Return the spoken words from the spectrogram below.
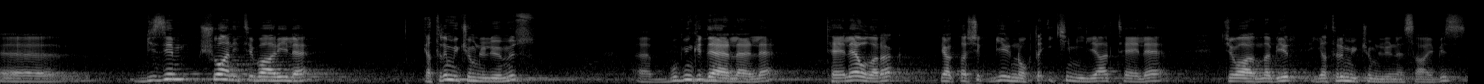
E, Bizim şu an itibariyle yatırım yükümlülüğümüz e, bugünkü değerlerle TL olarak yaklaşık 1.2 milyar TL civarında bir yatırım yükümlülüğüne sahibiz.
